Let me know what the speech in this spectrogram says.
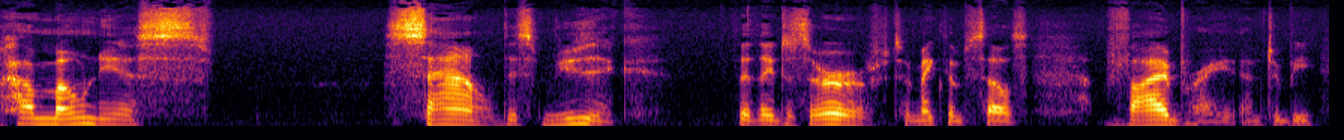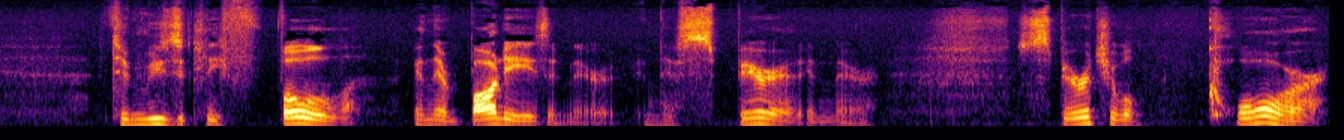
harmonious sound, this music that they deserve to make themselves vibrate and to be to musically full in their bodies in their in their spirit in their spiritual core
